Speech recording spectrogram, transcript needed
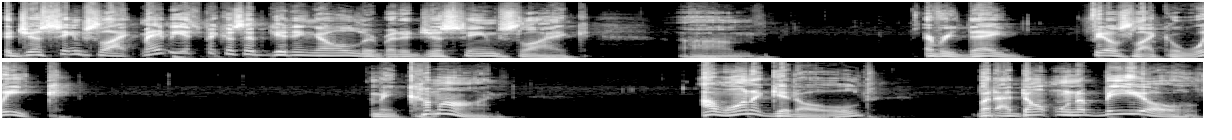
It just seems like, maybe it's because I'm getting older, but it just seems like um, every day feels like a week. I mean, come on. I want to get old, but I don't want to be old.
